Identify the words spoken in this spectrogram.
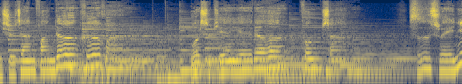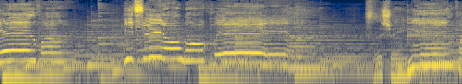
你是绽放的荷花，我是片叶的风沙。似水年华，一去永不回啊！似水年华，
